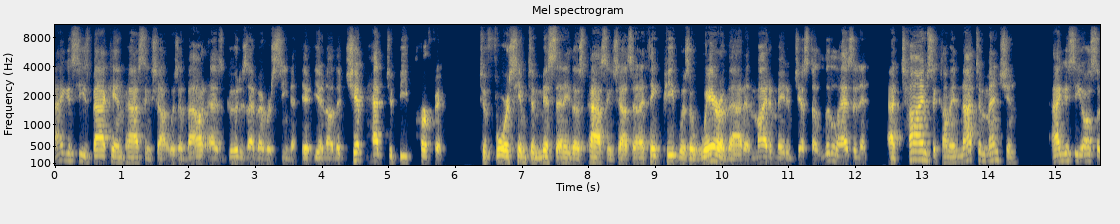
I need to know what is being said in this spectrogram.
Agassi's backhand passing shot was about as good as I've ever seen it. it. You know, the chip had to be perfect to force him to miss any of those passing shots. And I think Pete was aware of that and might have made him just a little hesitant at times to come in. Not to mention, Agassi also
